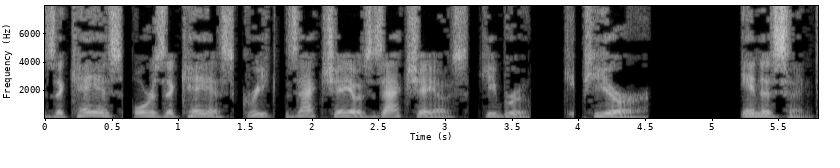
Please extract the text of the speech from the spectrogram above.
Zacchaeus, or Zacchaeus Greek, Zakcheos Hebrew, pure, innocent,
